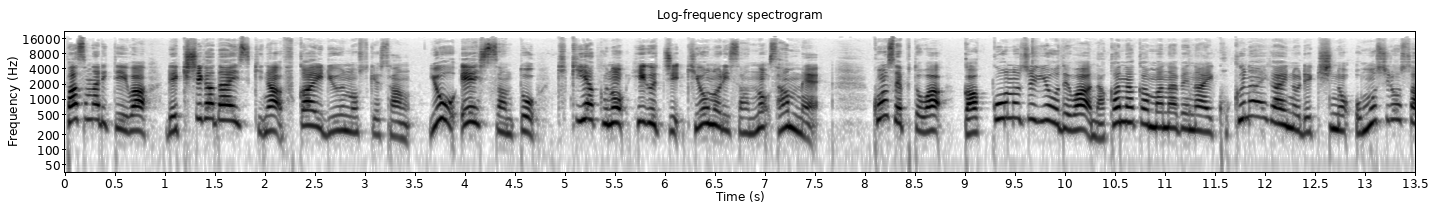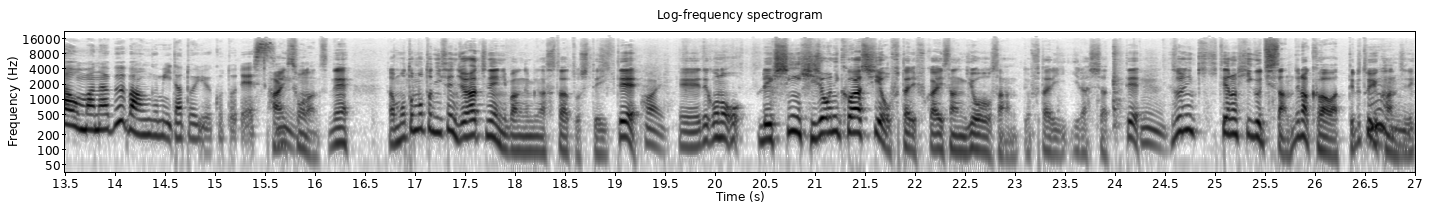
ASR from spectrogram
パーソナリティは歴史が大好きな深井龍之介さん楊英史さんと聞き役の樋口清則さんの3名コンセプトは学校の授業ではなかなか学べない国内外の歴史の面白さを学ぶ番組だということです。はい、そうなんですね。もともと2018年に番組がスタートしていて、はい。えーでこの歴史に非常に詳しいお二人深井さん行さんって二人いらっしゃって、うん。それに聞き手の樋口さんっていうのは加わってるという感じで、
